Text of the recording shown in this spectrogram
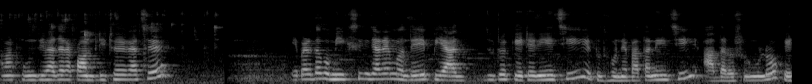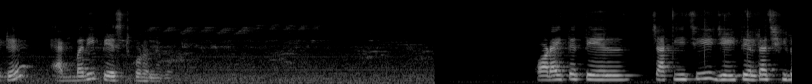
আমার কুঁজি ভাজাটা কমপ্লিট হয়ে গেছে। এবারে দেখো মিক্সিং জারের মধ্যে পেঁয়াজ দুটো কেটে নিয়েছি, একটু ধনে পাতা নিয়েছি, আদা রসুনগুলো কেটে একবারই পেস্ট করে নেব। কড়াইতে তেল চাপিয়েছি, যেই তেলটা ছিল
